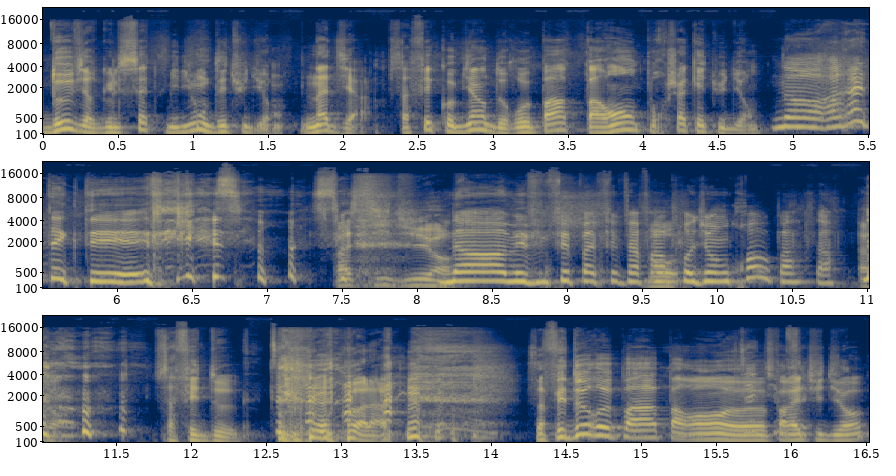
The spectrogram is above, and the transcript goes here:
2,7 millions d'étudiants. Nadia, ça fait combien de repas par an pour chaque étudiant? Non, arrête avec tes, questions. Pas si dur. Non, mais fais pas, fais pas faire un produit en croix ou pas ça? Alors, ça fait deux. voilà. Ça fait deux repas par an euh, par étudiant.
